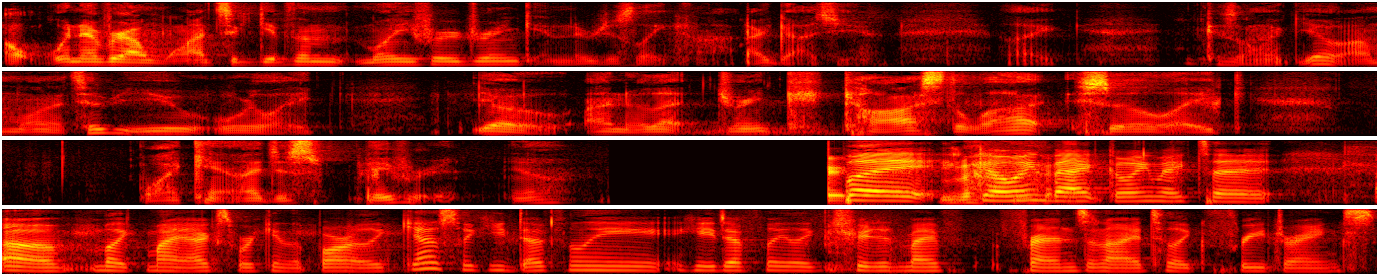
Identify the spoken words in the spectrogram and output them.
uh, whenever I want to give them money for a drink and they're just like, "I got you," like, because I'm like, yo, I'm on a tip of you, or like, yo, I know that drink cost a lot, so like, why can't I just pay for it? You know? But going back, going back to um, like my ex working the bar, like yes, like he definitely he definitely like treated my f- friends and I to like free drinks,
